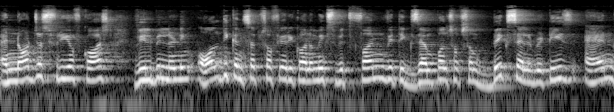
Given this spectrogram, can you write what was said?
and not just free of cost we'll be learning all the concept of your economics with fun with examples of some big celebrities and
